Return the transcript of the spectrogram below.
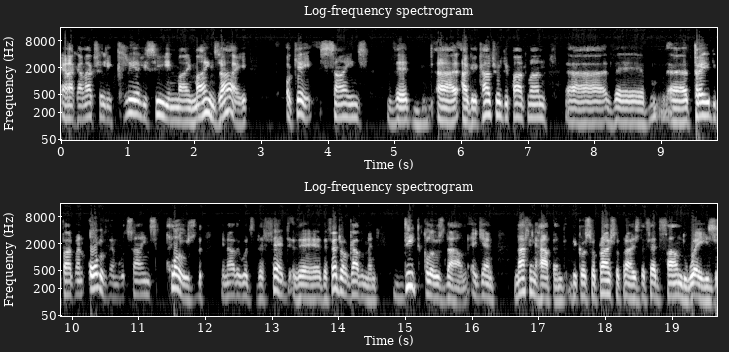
and I can actually clearly see in my mind's eye, okay, signs the uh, agricultural department, uh, the uh, trade department, all of them with signs closed. In other words, the Fed, the, the federal government did close down. Again, nothing happened because, surprise, surprise, the Fed found ways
